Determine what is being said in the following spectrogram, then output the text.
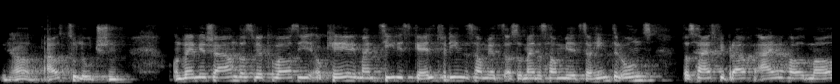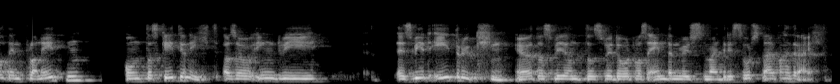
ja, auszulutschen. Und wenn wir schauen, dass wir quasi, okay, mein Ziel ist Geld verdienen, das haben wir jetzt, also das haben wir jetzt da hinter uns. Das heißt, wir brauchen eineinhalb Mal den Planeten und das geht ja nicht. Also irgendwie, es wird eh drücken, ja, dass wir, dass wir dort was ändern müssen, weil die Ressourcen einfach nicht reichen.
